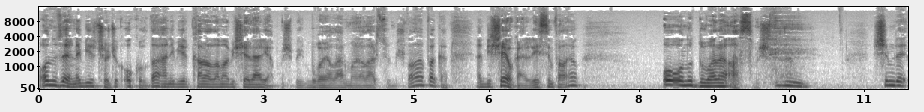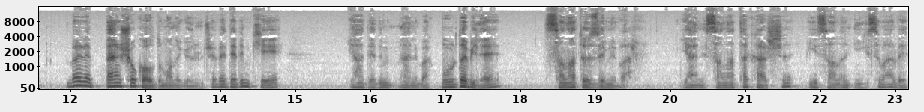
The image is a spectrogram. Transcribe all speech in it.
Onun üzerine bir çocuk okulda hani bir karalama bir şeyler yapmış. Bir boyalar moyalar sürmüş falan fakat yani bir şey yok yani resim falan yok. O onu duvara asmıştı. Şimdi böyle ben şok oldum onu görünce ve dedim ki ya dedim yani bak burada bile sanat özlemi var. Yani sanata karşı insanların ilgisi var ve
